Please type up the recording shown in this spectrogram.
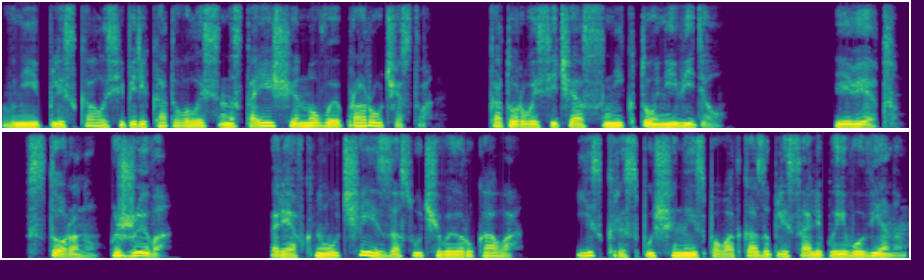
В ней плескалось и перекатывалось настоящее новое пророчество, которого сейчас никто не видел. «Ивет, в сторону, живо!» — рявкнул Чейз, засучивая рукава. Искры, спущенные из поводка, заплясали по его венам,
